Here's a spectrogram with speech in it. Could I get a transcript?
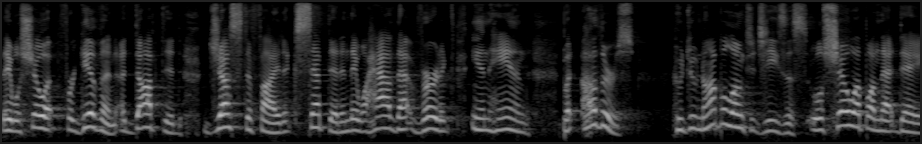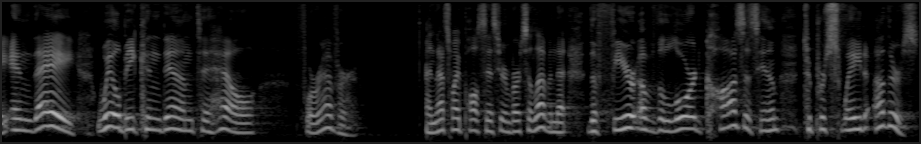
They will show up forgiven, adopted, justified, accepted, and they will have that verdict in hand. But others, who do not belong to Jesus will show up on that day and they will be condemned to hell forever. And that's why Paul says here in verse 11 that the fear of the Lord causes him to persuade others.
